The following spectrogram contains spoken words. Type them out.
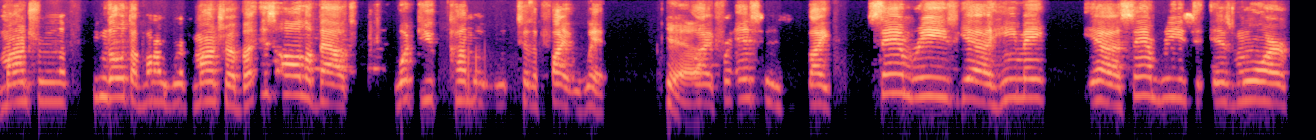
mantra. You can go with the hard work mantra, but it's all about what do you come to the fight with. Yeah. Like for instance, like Sam Reeves, yeah, he may, yeah, Sam Reeves is more,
